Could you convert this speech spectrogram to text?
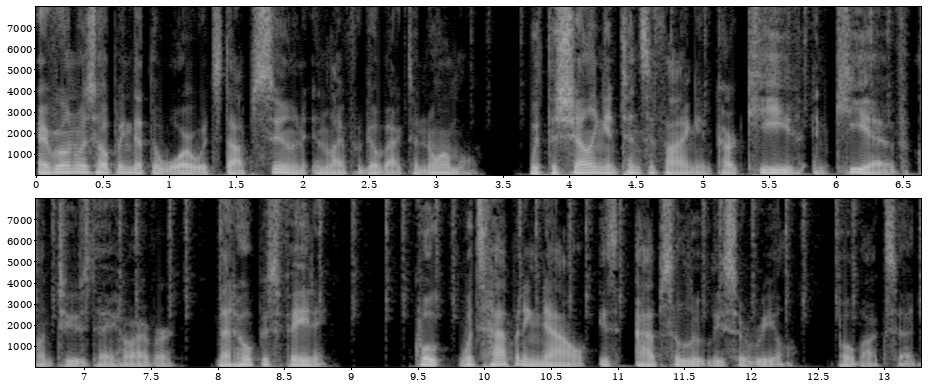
Everyone was hoping that the war would stop soon and life would go back to normal. With the shelling intensifying in Kharkiv and Kiev on Tuesday, however, that hope is fading. Quote, What's happening now is absolutely surreal. Bobak said.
